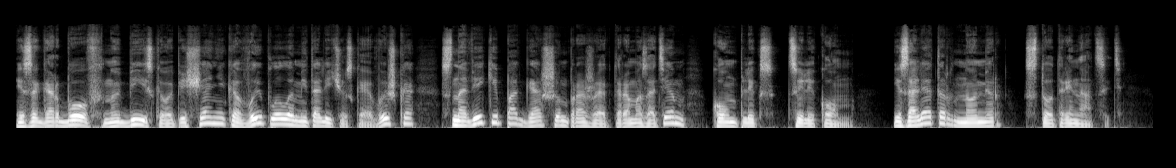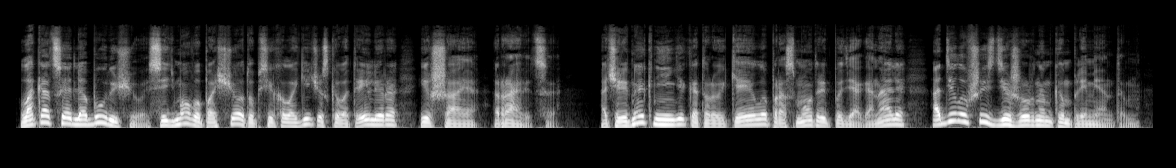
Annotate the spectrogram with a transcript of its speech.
Из-за горбов нубийского песчаника выплыла металлическая вышка с навеки погасшим прожектором, а затем комплекс целиком. Изолятор номер 113. Локация для будущего, седьмого по счету психологического триллера Ишая Равица. Очередной книги, которую Кейла просмотрит по диагонали, отделавшись дежурным комплиментом —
